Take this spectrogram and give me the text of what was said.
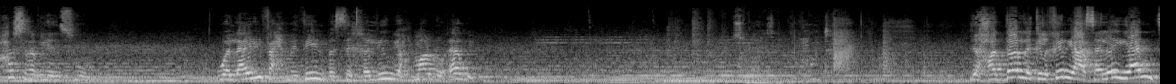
حشرة بينسوه ولعي لي فحمتين بس خليهم يحمروا قوي. يحضر لك الخير يا عسلية انت.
